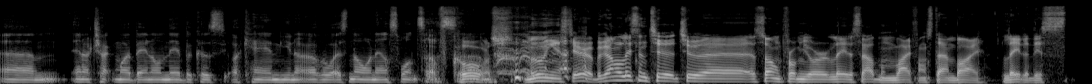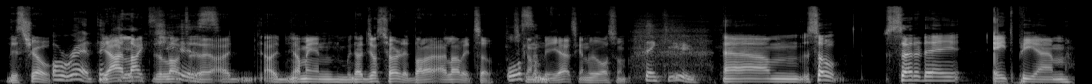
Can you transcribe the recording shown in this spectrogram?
Um, and I chuck my band on there because I can, you know. Otherwise, no one else wants us. Of course. Moving in stereo. We're gonna listen to to uh, a song from your latest album, Life on Standby, later this this show. Oh, rad. Thank yeah, you. I liked it a lot. Uh, I, I I mean, I just heard it, but I, I love it. So it's gonna Awesome. be yeah, it's gonna be awesome. Thank you. Um, so Saturday, 8 p.m.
